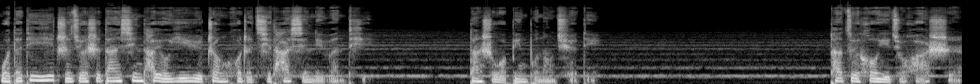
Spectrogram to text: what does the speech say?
我的第一直觉是担心他有抑郁症或者其他心理问题，但是我并不能确定。他最后一句话是：“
